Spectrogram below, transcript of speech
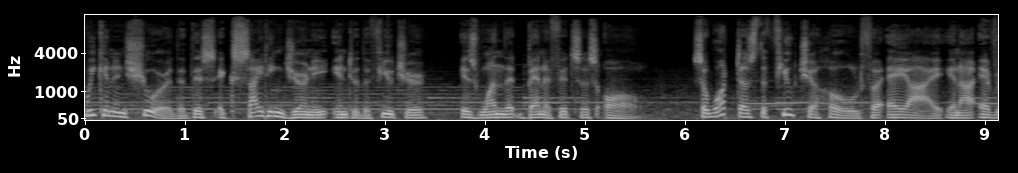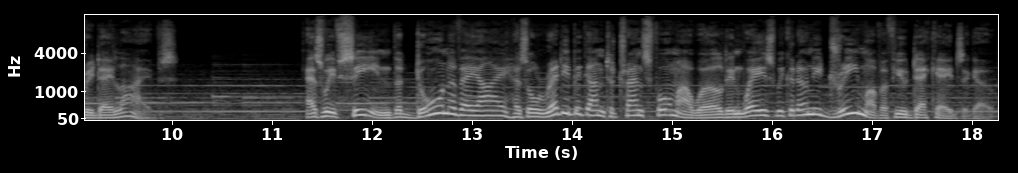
we can ensure that this exciting journey into the future is one that benefits us all. So what does the future hold for AI in our everyday lives? As we've seen, the dawn of AI has already begun to transform our world in ways we could only dream of a few decades ago.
